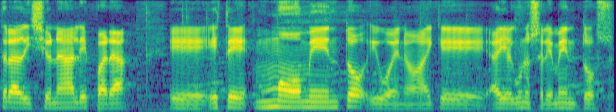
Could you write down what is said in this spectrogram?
tradicionales para eh, este momento y bueno, hay, que, hay algunos elementos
